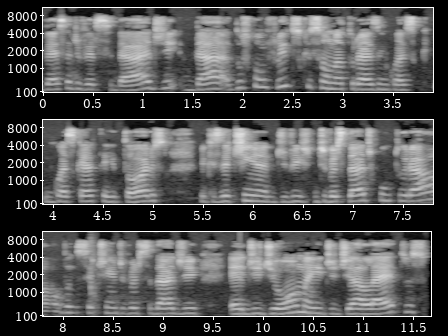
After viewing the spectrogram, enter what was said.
dessa diversidade, da, dos conflitos que são naturais em, quais, em quaisquer territórios, porque você tinha diversidade cultural, você tinha diversidade é, de idioma e de dialetos,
